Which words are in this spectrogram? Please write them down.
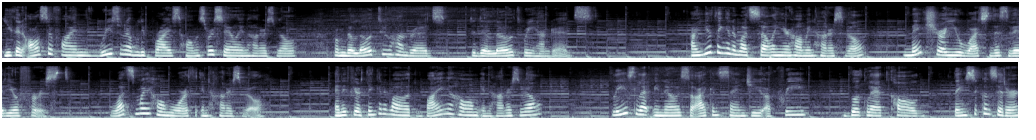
You can also find reasonably priced homes for sale in Huntersville from the low 200s to the low 300s. Are you thinking about selling your home in Huntersville? Make sure you watch this video first. What's my home worth in Huntersville? And if you're thinking about buying a home in Huntersville, please let me know so I can send you a free booklet called Things to Consider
